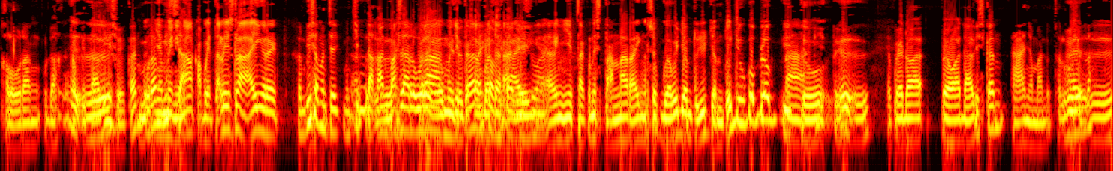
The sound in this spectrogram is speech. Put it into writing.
Kalau orang udah kapitalis we kan Eh, orang ya bisa minimal kapitalis lah aing rek kan bisa menci- menciptakan Eh, pasar eh, orang gitu menciptakan kan pasar aing aing nyiptakeun standar aing asup gawe jam 7 jam 7 goblok Nah, gitu gitu. Ya, feodalis kan ah nyaman selalu lah. Heeh.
